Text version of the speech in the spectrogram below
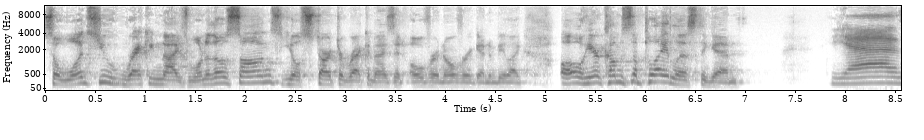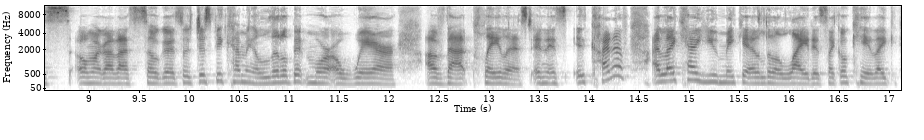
so once you recognize one of those songs, you'll start to recognize it over and over again and be like, oh, here comes the playlist again. Yes. Oh my God, that's so good. So it's just becoming a little bit more aware of that playlist. And it's it kind of I like how you make it a little light. It's like, okay, like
